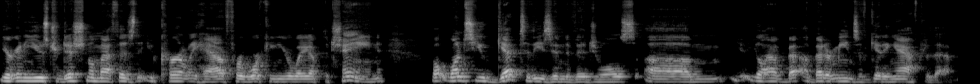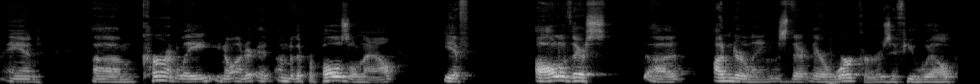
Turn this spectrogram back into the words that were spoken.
You're to use traditional methods that you currently have for working your way up the chain, but once you get to these individuals, um, you'll have a better means of getting after them. And um, currently, you know, under under the proposal now, if all of their uh, underlings, their their workers, if you will,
